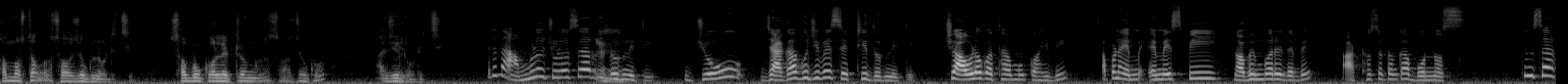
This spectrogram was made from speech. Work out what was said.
ସମସ୍ତଙ୍କର ସହଯୋଗ ଲୋଡ଼ିଛି ସବୁ କଲେକ୍ଟରଙ୍କର ସହଯୋଗ ଆଜି ଲୋଡ଼ିଛି এটা তো আমূল চুলো স্যার দুর্নীতি যে জায়গাকে যাবে সেটি দুর্নীতি ଚାଉଳ କଥା ମୁଁ କହିବି ଆପଣ ଏମ୍ ଏସ୍ ପି ନଭେମ୍ବରରେ ଦେବେ ଆଠଶହ ଟଙ୍କା ବୋନସ୍ କିନ୍ତୁ ସାର୍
